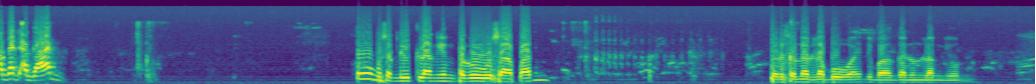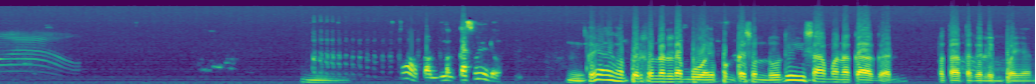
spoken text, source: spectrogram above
agad-agad. Oo, oh, masaglit lang yung pag-uusapan. Personal na buhay, di ba? Ganun lang yun. Hmm. Oh, pag magkasundo. Hmm, Kaya nga personal na buhay, pagkasundo, di sama na kagad. Patatagalin pa yan.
